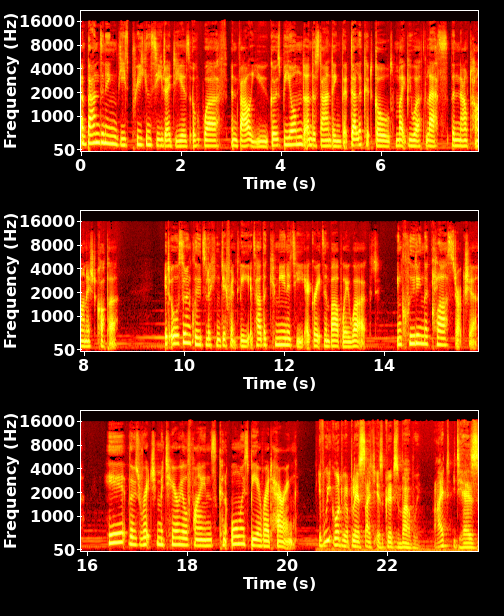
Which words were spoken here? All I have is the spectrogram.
Abandoning these preconceived ideas of worth and value goes beyond understanding that delicate gold might be worth less than now tarnished copper. It also includes looking differently at how the community at Great Zimbabwe worked, including the class structure. Here, those rich material finds can almost be a red herring. If we go to a place such as Great Zimbabwe, right? It has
